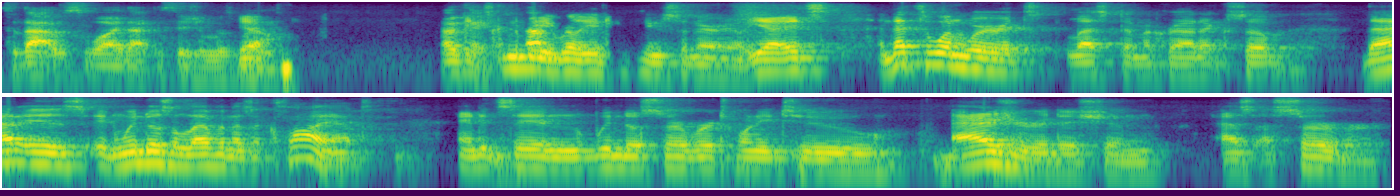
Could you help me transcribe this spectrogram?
So that was why that decision was made. Yeah. Okay. It's going to be a really interesting scenario. Yeah, it's and that's the one where it's less democratic. So that is in Windows 11 as a client, and it's in Windows Server 22 Azure Edition as a server.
